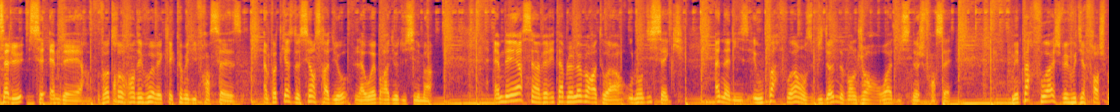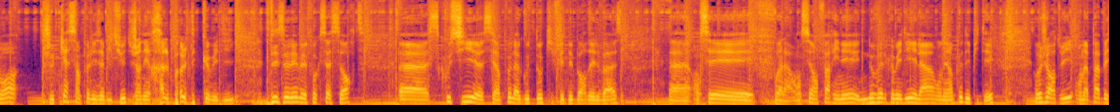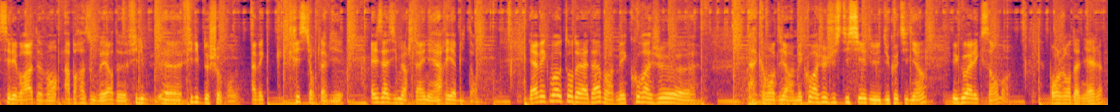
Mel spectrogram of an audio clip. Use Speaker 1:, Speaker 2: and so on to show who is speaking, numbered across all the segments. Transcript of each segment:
Speaker 1: Salut, c'est MDR, votre rendez-vous avec les comédies françaises. Un podcast de séance radio, la web radio du cinéma. MDR, c'est un véritable laboratoire où l'on dissèque, analyse et où parfois on se bidonne devant le genre roi du cinoche français. Mais parfois, je vais vous dire franchement, je casse un peu les habitudes, j'en ai ras-le-bol des comédies. Désolé, mais faut que ça sorte. Euh, ce coup-ci, euh, c'est un peu la goutte d'eau qui fait déborder le vase. Euh, on s'est voilà, on s'est enfariné une nouvelle comédie et là on est un peu dépité. Aujourd'hui, on n'a pas baissé les bras devant À bras ouverts de Philippe, euh, Philippe de Chauvron avec Christian Clavier, Elsa Zimmerstein et Harry Habitant. Et avec moi autour de la table, mes courageux euh, ah, comment dire, mes courageux justiciers du, du quotidien, Hugo Alexandre
Speaker 2: Bonjour Daniel.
